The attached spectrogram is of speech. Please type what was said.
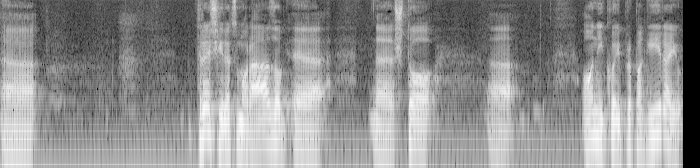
E, treći, recimo, razlog e, e, što e, oni koji propagiraju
